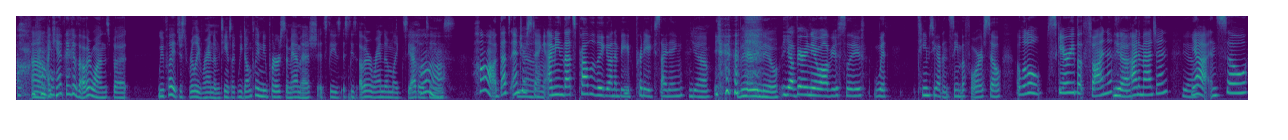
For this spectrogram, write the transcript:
Oh, um, no. I can't think of the other ones, but we play just really random teams. Like we don't play Newport or Sammamish. It's these it's these other random like Seattle huh. teams. Huh, that's interesting. Yeah. I mean, that's probably going to be pretty exciting. Yeah. very new. Yeah, very new obviously with teams you haven't seen before. So, a little scary but fun. Yeah. I'd imagine. Yeah. Yeah, and so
